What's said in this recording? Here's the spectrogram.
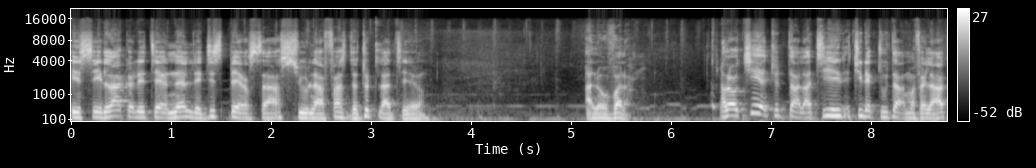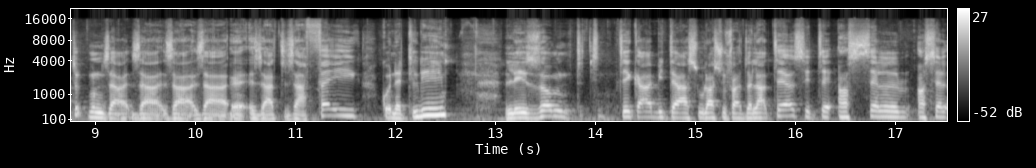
Et c'est là que l'Éternel les dispersa sur la face de toute la terre. Alors voilà. Alors, tu es tout à l'heure, tu tu es tout l'heure, fait là, tout le monde a, a fait connaître lui. Les hommes qui habitaient sous la surface de la terre, c'était un seul, un seul,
